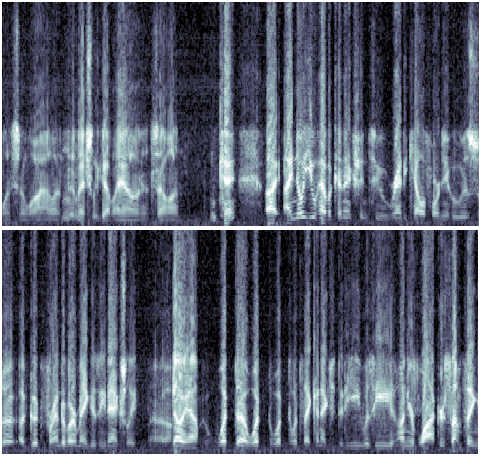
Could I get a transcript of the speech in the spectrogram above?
once in a while, and Mhm. eventually got my own, and so on. Okay. I I know you have a connection to Randy California, who is uh, a good friend of our magazine, actually. Uh, Oh yeah, What uh, what what what's that connection? Did he was he on your block or something?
